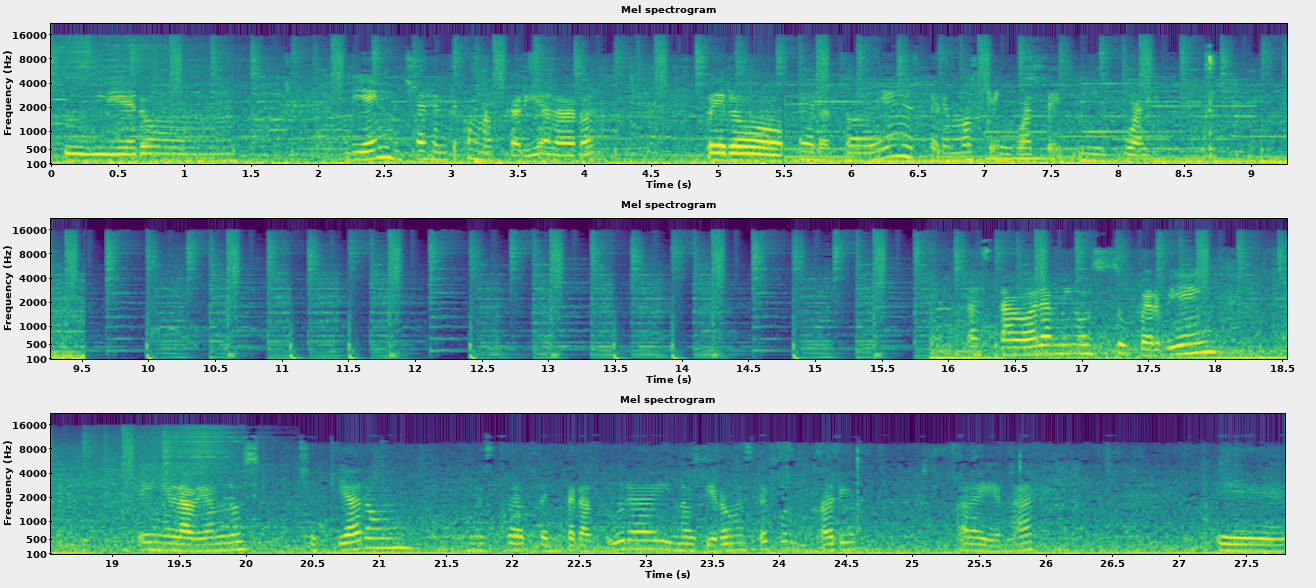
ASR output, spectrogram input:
estuvieron bien, mucha gente con mascarilla, la verdad. Pero, pero todo bien, esperemos que en Guate igual. Ahora amigos súper bien. En el avión nos chequearon nuestra temperatura y nos dieron este formulario para llenar eh,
